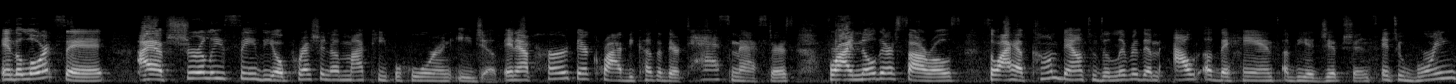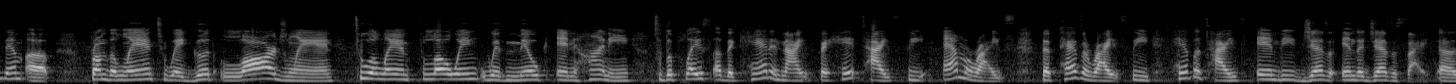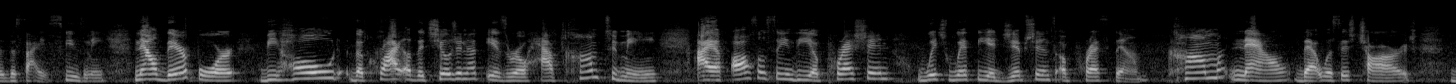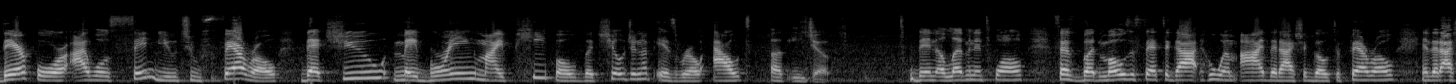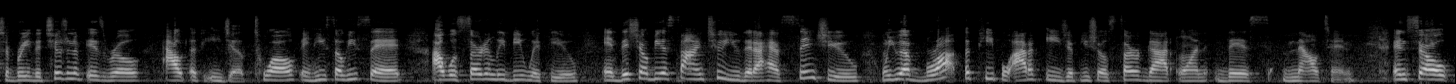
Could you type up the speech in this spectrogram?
And the Lord said, I have surely seen the oppression of my people who are in Egypt, and I've heard their cry because of their taskmasters, for I know their sorrows. So I have come down to deliver them out of the hands of the Egyptians, and to bring them up from the land to a good large land, to a land flowing with milk and honey, to the place of the Canaanites, the Hittites, the Amorites, the Perizzites, the Hivites, and the Jez- and the Jezusite, uh, the site, excuse me. Now therefore, behold, the cry of the children of Israel have come to me. I have also seen the oppression which with the Egyptians oppressed them. Come now, that was his charge. Therefore, I will send you to Pharaoh that you may bring my people, the children of Israel, out of Egypt. Then 11 and 12 says, But Moses said to God, Who am I that I should go to Pharaoh and that I should bring the children of Israel out of Egypt? 12. And he so he said, I will certainly be with you, and this shall be a sign to you that I have sent you. When you have brought the people out of Egypt, you shall serve God on this mountain. And so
